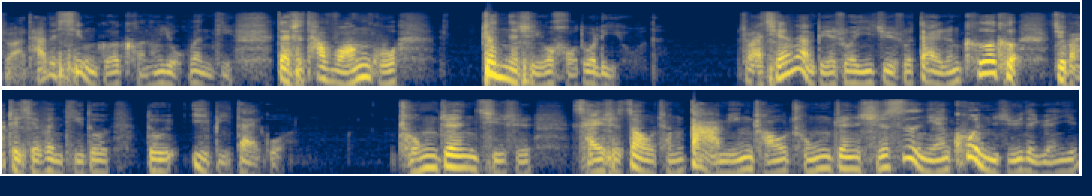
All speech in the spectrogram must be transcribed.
是吧？他的性格可能有问题，但是他亡国真的是有好多理由的，是吧？千万别说一句说待人苛刻就把这些问题都都一笔带过。崇祯其实才是造成大明朝崇祯十四年困局的原因。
